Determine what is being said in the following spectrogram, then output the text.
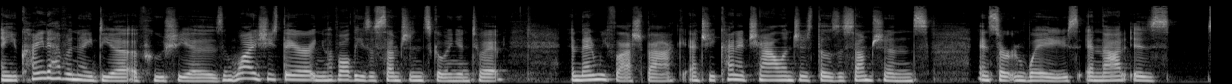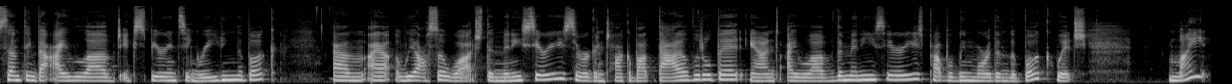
and you kind of have an idea of who she is and why she's there, and you have all these assumptions going into it. And then we flash back, and she kind of challenges those assumptions in certain ways. And that is something that I loved experiencing reading the book um, I we also watched the mini series, so we're going to talk about that a little bit. And I love the mini series probably more than the book, which might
